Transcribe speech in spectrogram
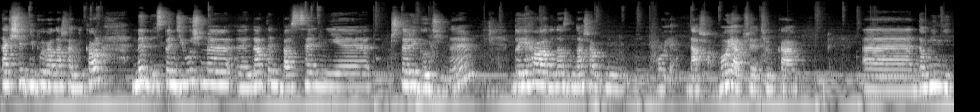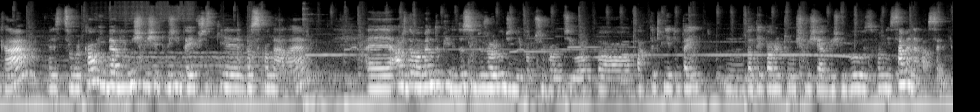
Tak świetnie pływa nasza Nicole. My spędziłyśmy e, na tym basenie 4 godziny. Dojechała do nas nasza, moja, nasza, moja przyjaciółka e, Dominika z córką i bawiłyśmy się później tutaj wszystkie doskonale. E, aż do momentu, kiedy dosyć dużo ludzi nie poprzychodziło, bo faktycznie tutaj mm, do tej pory czułyśmy się, jakbyśmy były zupełnie same na basenie.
